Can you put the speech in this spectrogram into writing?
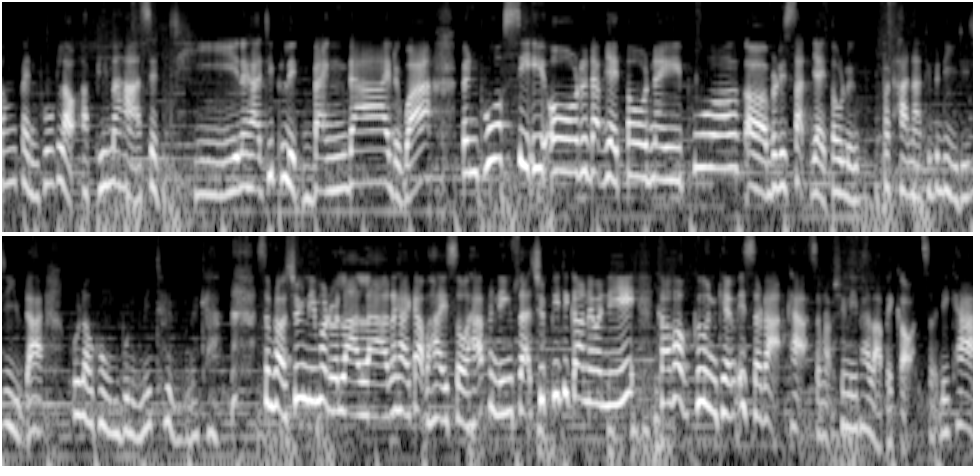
ต้องเป็นพวกเหล่าอภิมหาเศรษฐีนะคะที่ผลิตแบงค์ได้หรือว่าเป็นพวก CEO ระดับใหญ่โตในพวกบริษัทใหญ่โตหรือประธานาธิบดีที่จะอยู่ได้ พวกเราคงบุญไม่ถึงนะคะสำหรับช่วงนี้หมดเวลาแล้วนะคะกับ h i โซ Happening และชุดพิธีกรในวันนี้ ขอขอบคุณเข้มอิสระค่ะสำหรับช่วงนี้พาลาไปก่อน สวัสดีค่ะ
